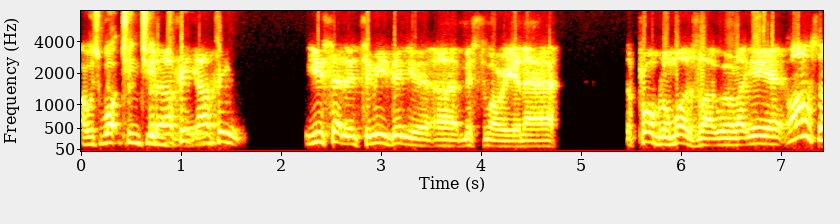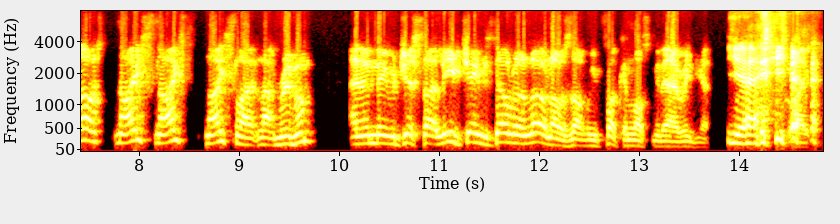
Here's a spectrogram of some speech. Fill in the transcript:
I was watching Jim. But I think I think you sent it to me, didn't you, uh, Mr. Murray? And uh, the problem was like we were like, yeah, yeah, oh, so nice, nice, nice, like like rhythm. And then they would just like leave James Dolan alone. I was like, we fucking lost me there, didn't you? yeah, Like,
